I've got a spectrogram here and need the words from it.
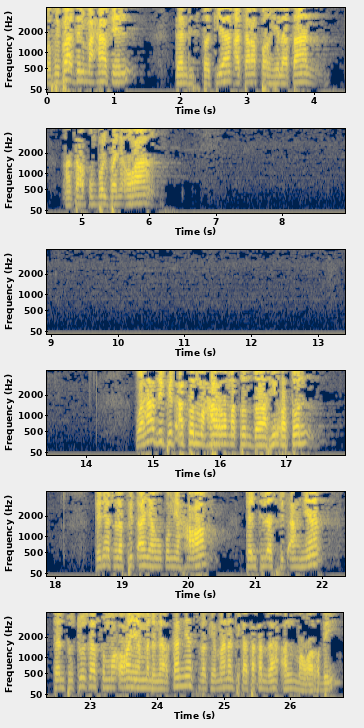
Wafi ba'dil mahafil dan di sebagian acara perhelatan, acara kumpul banyak orang, Wahadi bid'atun muharramatun dahiratun. Dan adalah bid'ah yang hukumnya haram dan jelas bid'ahnya dan berdosa semua orang yang mendengarkannya sebagaimana dikatakan adalah al-mawardi.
